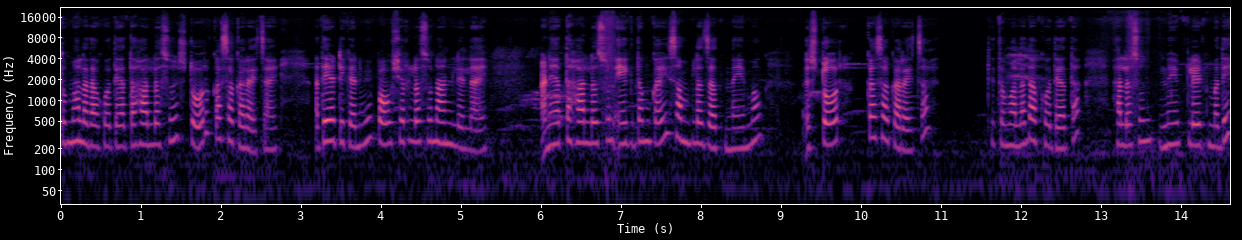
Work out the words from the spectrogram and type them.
तुम्हाला दाखवते. आता हा लसूण स्टोअर कसा करायचा आहे. आता या ठिकाणी मी पावशर लसूण आणलेला आहे. आणि आता हा लसूण एकदम काही संपला जात नाही. मग स्टोअर कसा करायचा ते तुम्हाला दाखवते आता. हा लसूण मी प्लेटमध्ये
